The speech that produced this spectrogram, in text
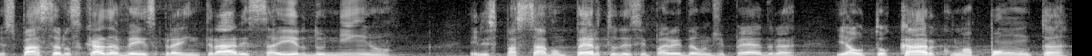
E os pássaros, cada vez para entrar e sair do ninho, eles passavam perto desse paredão de pedra e, ao tocar com a ponta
